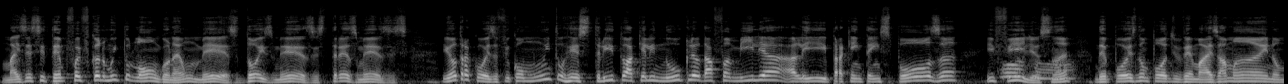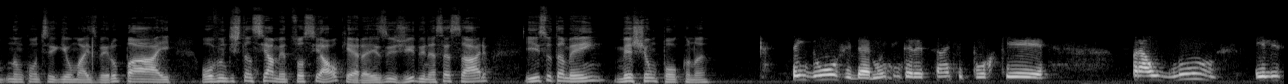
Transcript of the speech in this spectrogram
Mas esse tempo foi ficando muito longo, né? Um mês, dois meses, três meses. E outra coisa, ficou muito restrito àquele núcleo da família ali, para quem tem esposa e filhos, uhum. né? Depois não pôde ver mais a mãe, não, não conseguiu mais ver o pai. Houve um distanciamento social que era exigido e necessário. E isso também mexeu um pouco, né? Sem dúvida, é muito interessante porque para alguns, eles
